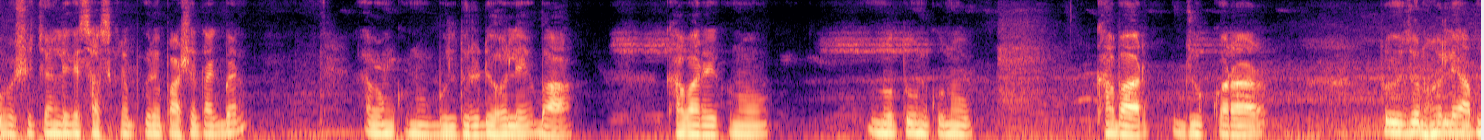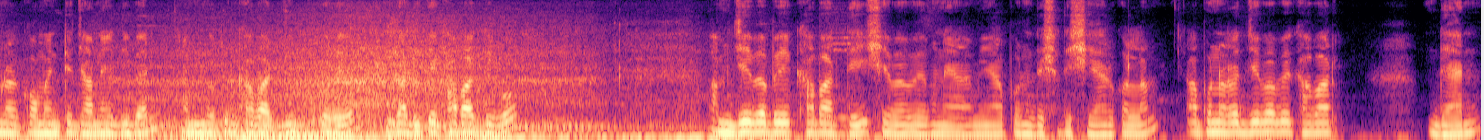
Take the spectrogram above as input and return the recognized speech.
অবশ্যই চ্যানেলটিকে সাবস্ক্রাইব করে পাশে থাকবেন। এবং কোনো ভুল ত্রুটি হলে বা খাবারে কোনো নতুন কোনো খাবার যোগ করার প্রয়োজন হলে আপনার কমেন্টে জানিয়ে দিবেন। আমি নতুন খাবার যোগ করে গাড়িতে খাবার দিব। আমি যেভাবে খাবার দিই, সেভাবে মানে আমি আপনাদের সাথে শেয়ার করলাম। আপনারা যেভাবে খাবার দেন,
